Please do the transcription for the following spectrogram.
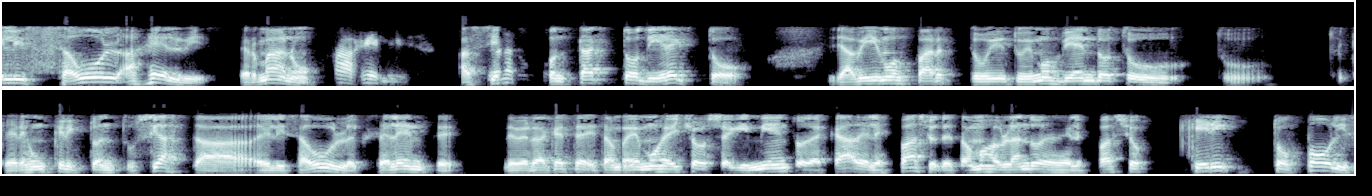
Elisaúl A. Helvis, hermano, Ángeles. haciendo contacto directo. Ya vimos, par- tu- estuvimos viendo tu, tu, que eres un criptoentusiasta, Elisaúl, excelente. De verdad que te, hemos hecho seguimiento de acá, del espacio, te estamos hablando desde el espacio Criptopolis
